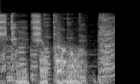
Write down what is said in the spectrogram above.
Streets Academy.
